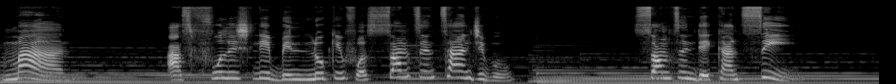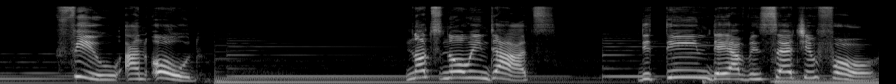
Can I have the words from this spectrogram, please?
man has foolishly been looking for something tangible, something they can see, feel, and hold. Not knowing that the thing they have been searching for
